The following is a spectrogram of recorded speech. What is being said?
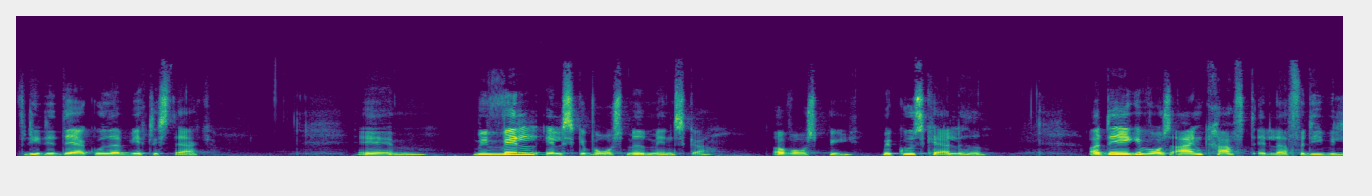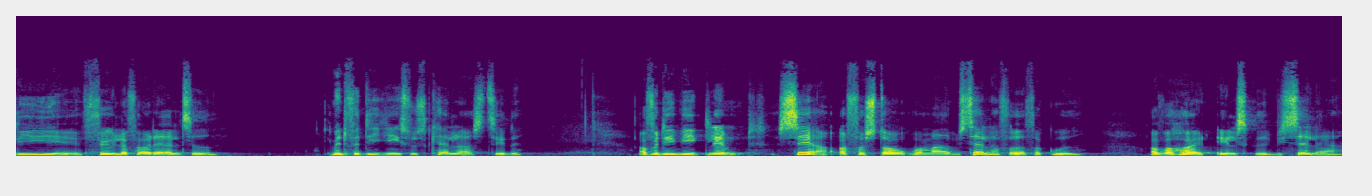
Fordi det er der, Gud er virkelig stærk. Øh, vi vil elske vores medmennesker og vores by med Guds kærlighed. Og det er ikke vores egen kraft, eller fordi vi lige øh, føler for det altid, men fordi Jesus kalder os til det. Og fordi vi glemt ser og forstår, hvor meget vi selv har fået fra Gud, og hvor højt elsket vi selv er.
